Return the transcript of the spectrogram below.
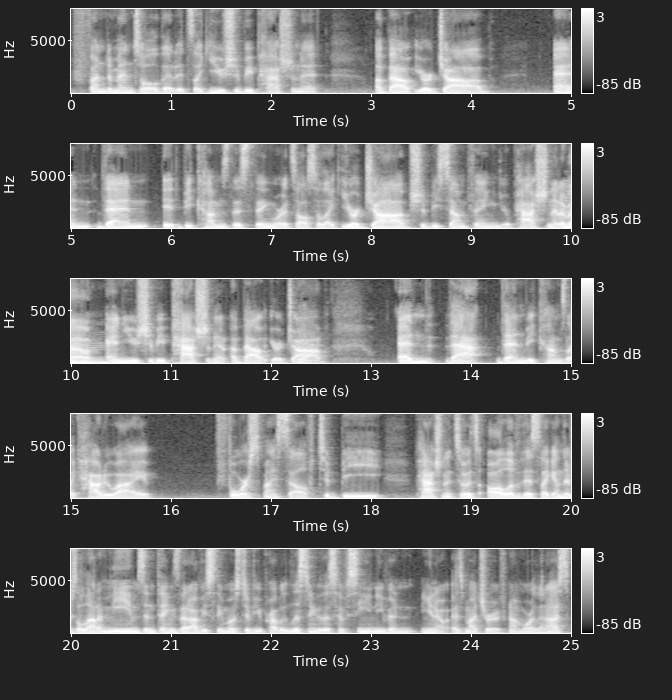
fundamental that it's like you should be passionate about your job and then it becomes this thing where it's also like your job should be something you're passionate about Mm-hmm. and you should be passionate about your job. And that then becomes like how do I force myself to be passionate. So it's all of this like, and there's a lot of memes and things that obviously most of you probably listening to this have seen even you know as much or if not more than us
